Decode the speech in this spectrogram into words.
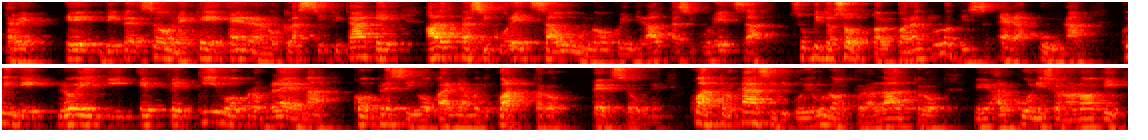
tre e di persone che erano classificate alta sicurezza 1, quindi l'alta sicurezza subito sotto al 41 bis era una. Quindi noi di effettivo problema complessivo parliamo di quattro persone. Quattro casi di cui uno tra l'altro eh, alcuni sono noti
